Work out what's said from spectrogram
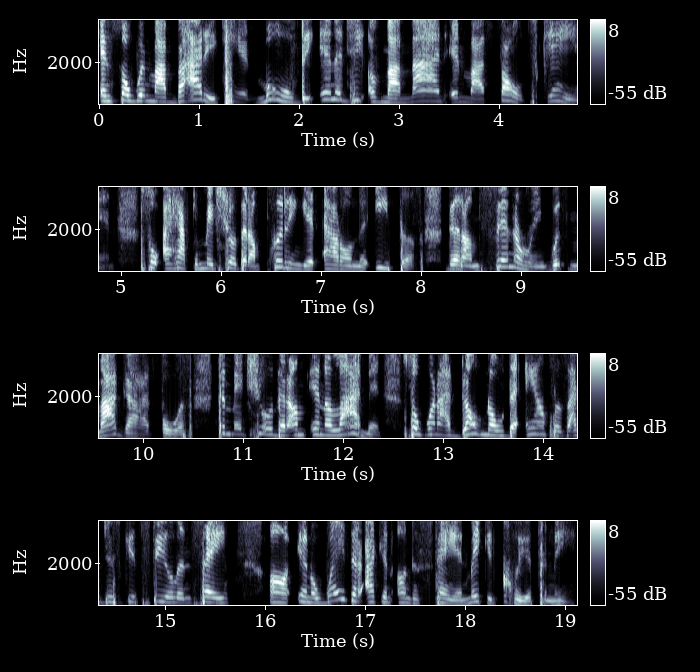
and so when my body can't move, the energy of my mind and my thoughts can. So I have to make sure that I'm putting it out on the ethos, that I'm centering with my God force to make sure that I'm in alignment. So when I don't know the answers, I just get still and say, uh, in a way that I can understand, make it clear to me,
